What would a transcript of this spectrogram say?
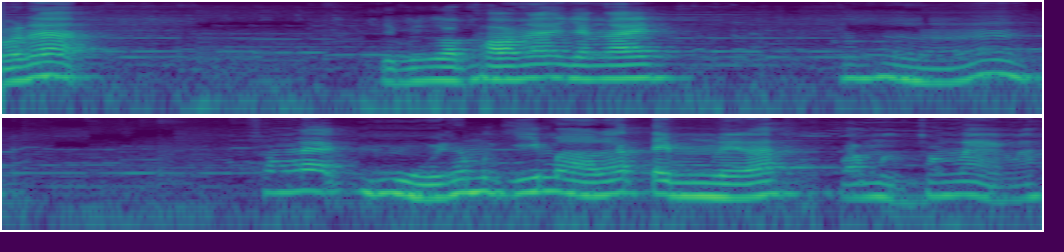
วะน่ะ เปลี่ยนเป็นกรอบทองนะยังไงช่องแรกโอ้โหูถ้าเมื่อกี้มาแล้วเต็มเลยนะปลาหมึกช่องแรกนะ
